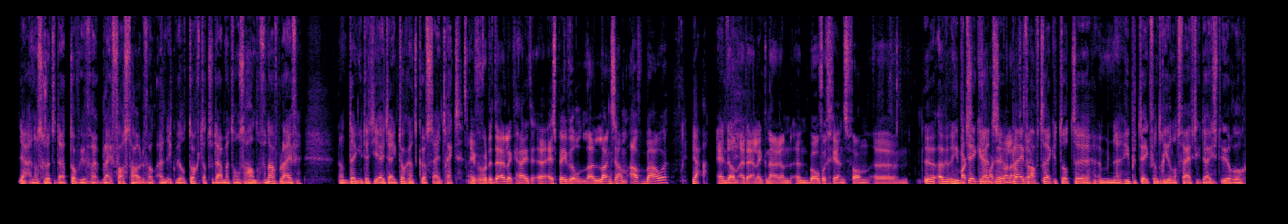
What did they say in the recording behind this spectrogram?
Ja, en als Rutte daar toch weer blijft vasthouden van... en ik wil toch dat we daar met onze handen vanaf blijven dan denk ik dat je uiteindelijk toch aan het kortste eind trekt. Even voor de duidelijkheid, uh, SP wil uh, langzaam afbouwen. Ja. En dan uiteindelijk naar een, een bovengrens van... Uh, de hypotheekrente blijven aftrekken tot een hypotheek van 350.000 euro...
